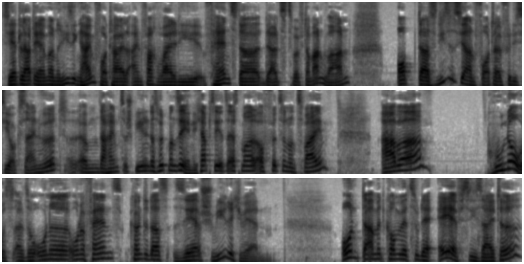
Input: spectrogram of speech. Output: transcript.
Seattle hatte ja immer einen riesigen Heimvorteil, einfach weil die Fans da, da als zwölfter Mann waren. Ob das dieses Jahr ein Vorteil für die Seahawks sein wird, ähm, daheim zu spielen, das wird man sehen. Ich habe sie jetzt erstmal auf 14 und 2, aber who knows? Also ohne, ohne Fans könnte das sehr schwierig werden. Und damit kommen wir zu der AFC-Seite.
